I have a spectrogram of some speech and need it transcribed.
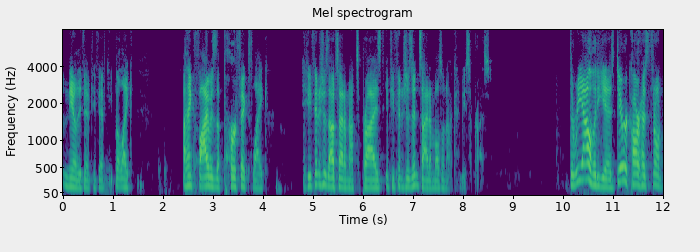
nearly 50-50 but like i think five is the perfect like if he finishes outside i'm not surprised. If he finishes inside i'm also not going to be surprised the reality is Derek Carr has thrown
